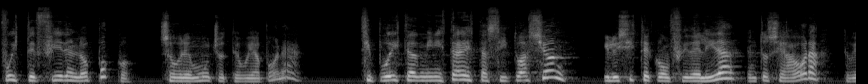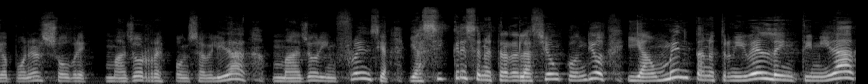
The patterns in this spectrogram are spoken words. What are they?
fuiste fiel en lo poco, sobre mucho te voy a poner. si pudiste administrar esta situación y lo hiciste con fidelidad, entonces ahora te voy a poner sobre mayor responsabilidad, mayor influencia. Y así crece nuestra relación con Dios y aumenta nuestro nivel de intimidad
